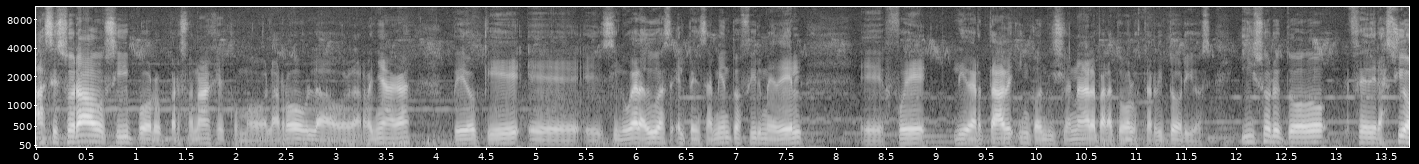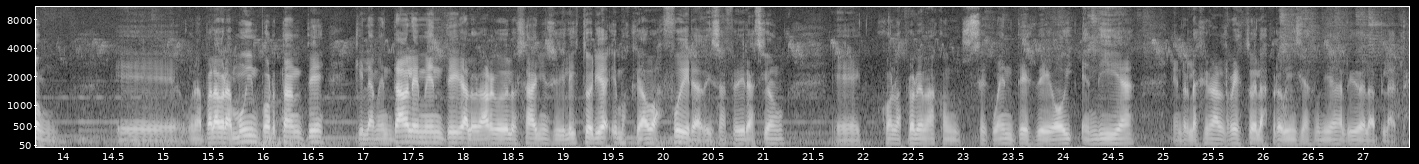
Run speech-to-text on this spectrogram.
asesorado sí por personajes como La Robla o La Rañaga, pero que eh, eh, sin lugar a dudas el pensamiento firme de él eh, fue libertad incondicional para todos los territorios y sobre todo federación, una palabra muy importante que lamentablemente a lo largo de los años y de la historia hemos quedado afuera de esa federación con los problemas consecuentes de hoy en día en relación al resto de las provincias unidas del Río de la Plata.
